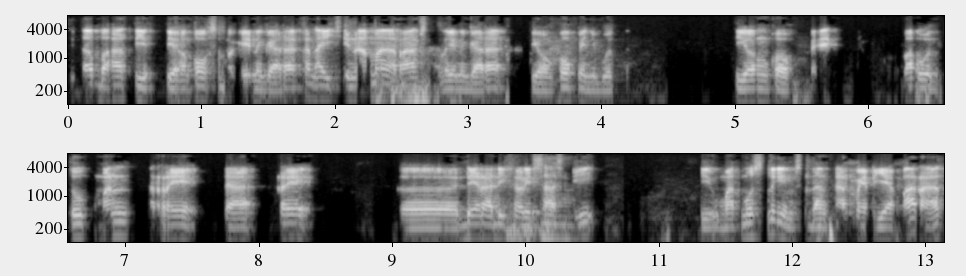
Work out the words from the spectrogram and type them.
kita bahas Ti- Tiongkok sebagai negara kan ai Cina mah ras lain negara Tiongkok yang nyebut Tiongkok bah untuk menre da, re, eh, deradikalisasi di umat muslim. Sedangkan media barat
